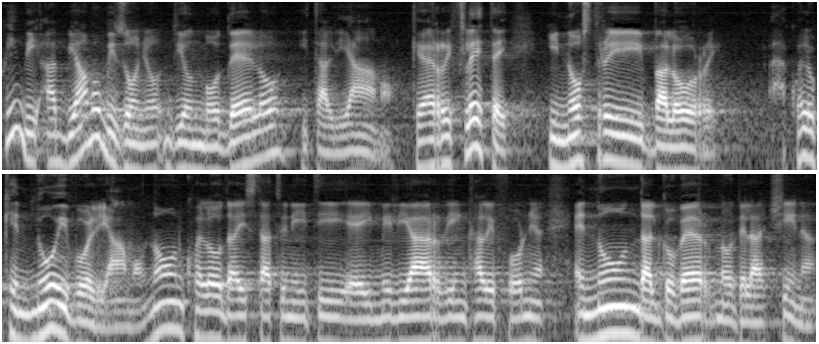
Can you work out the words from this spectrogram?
Quindi abbiamo bisogno di un modello italiano che riflette i nostri valori, quello che noi vogliamo, non quello dagli Stati Uniti e i miliardi in California e non dal governo della Cina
